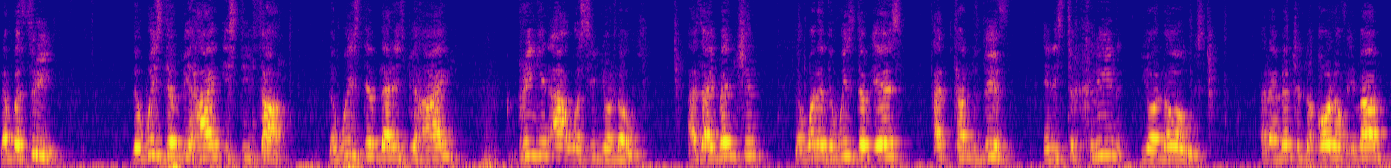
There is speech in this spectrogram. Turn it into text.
Number three, the wisdom behind istinthar. The wisdom that is behind bringing out what's in your nose. As I mentioned, the one of the wisdom is at-tanzif. It is to clean your nose. And I mentioned the call of Imam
